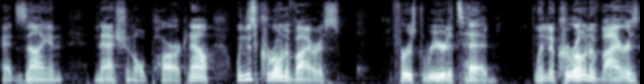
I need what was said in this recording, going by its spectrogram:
at Zion National Park. Now, when this coronavirus first reared its head, when the coronavirus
